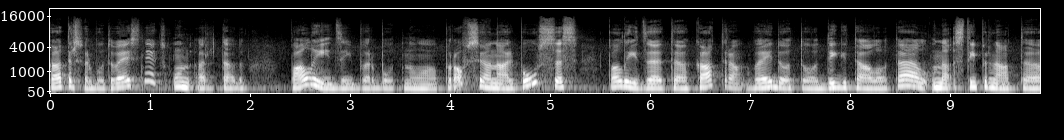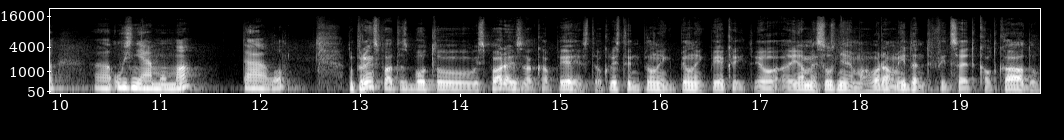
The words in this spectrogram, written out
katrs var būt vēstnieks un ar tādu palīdzību varbūt no profesionāļa puses. Uh, palīdzēt eh, katram veidot to digitālo tēlu un eh, stiprināt eh, uzņēmuma tēlu. Nu, principā tas būtu vispareizākā pieeja. Es tev, Kristīne, pilnīgi, pilnīgi piekrītu. Jo, ja mēs uzņēmumā varam identificēt kaut kādu,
